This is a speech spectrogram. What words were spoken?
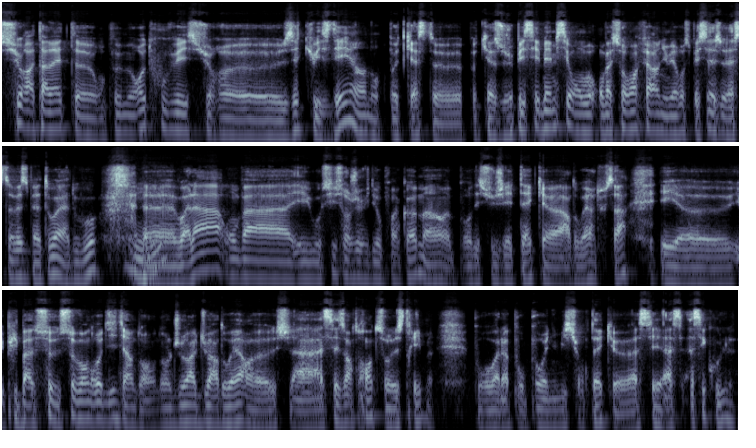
Sur Internet, euh, on peut me retrouver sur euh, ZQSD, hein, donc podcast, euh, podcast jeu PC, même si on, on, va sûrement faire un numéro spécial de Last of Us bientôt à nouveau. Mmh. Euh, voilà, on va et aussi sur jeuxvideo.com hein, pour des sujets tech, hardware, tout ça. Et, et puis bah, ce, ce vendredi, tiens, dans, dans, le journal du hardware à 16h30 sur le stream pour voilà pour pour une émission tech assez assez, assez cool.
